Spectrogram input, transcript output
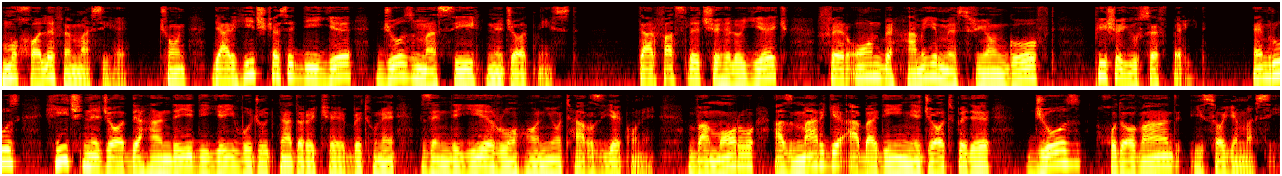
مخالف مسیحه چون در هیچ کس دیگه جز مسیح نجات نیست. در فصل چهل و یک فرعون به همه مصریان گفت پیش یوسف برید. امروز هیچ نجات دهنده دیگهی وجود نداره که بتونه زندگی روحانی رو تغذیه کنه و ما رو از مرگ ابدی نجات بده جز خداوند عیسی مسیح.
